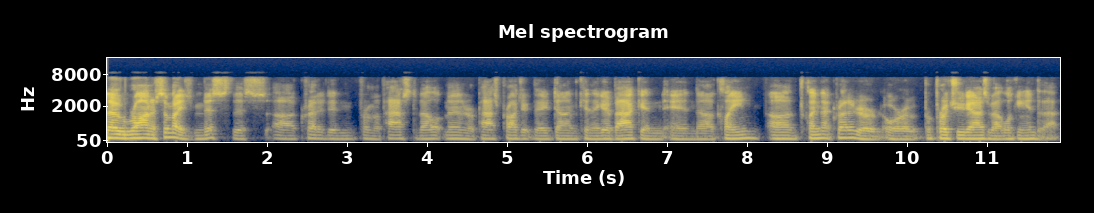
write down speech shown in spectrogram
So, Ron, if somebody's missed this uh, credit in from a past development or past project they've done, can they go back and and uh, claim uh, claim that credit or or approach you guys about looking into that?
